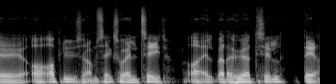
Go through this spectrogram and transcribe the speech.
øh, og oplyser om seksualitet og alt, hvad der hører til der.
